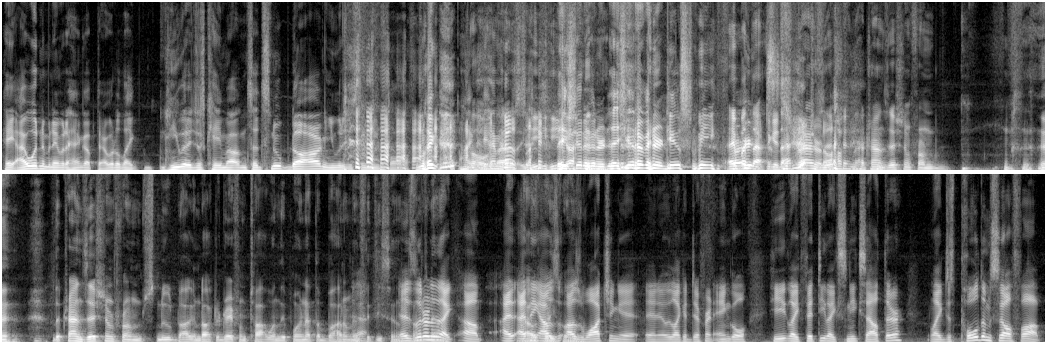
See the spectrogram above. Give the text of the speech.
Hey, I wouldn't have been able to hang up there. I would have like he would have just came out and said Snoop Dogg, and you would have just seen me fall. I'm like, I'm like Oh, damn that- it. he- he they should have inter- they should have introduced me. Hey, but that, to get that stretchered off. transition, that transition from the transition from Snoop Dogg and Dr. Dre from top when they point at the bottom Yeah. and 50 Cent. It's literally down. like um, I, I think was I was pretty I was watching it and it was like a different angle. He like 50 like sneaks out there, like just pulled himself up,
